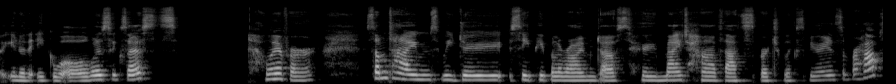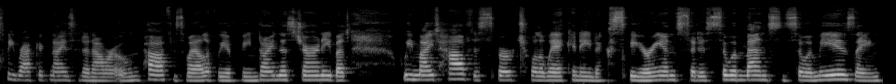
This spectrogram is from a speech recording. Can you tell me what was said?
You know the ego always exists However, sometimes we do see people around us who might have that spiritual experience, and perhaps we recognize it in our own path as well if we have been down this journey. But we might have the spiritual awakening experience that is so immense and so amazing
